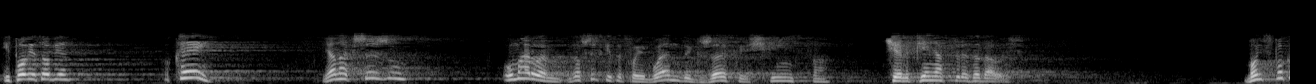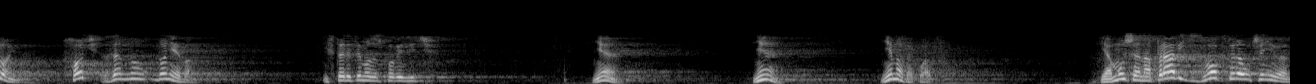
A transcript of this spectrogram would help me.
I powie tobie, okej, okay, ja na krzyżu umarłem za wszystkie te twoje błędy, grzechy, świństwa, cierpienia, które zadałeś. Bądź spokojny. Chodź ze mną do nieba. I wtedy ty możesz powiedzieć: Nie, nie, nie ma tak łatwo. Ja muszę naprawić zło, które uczyniłem.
